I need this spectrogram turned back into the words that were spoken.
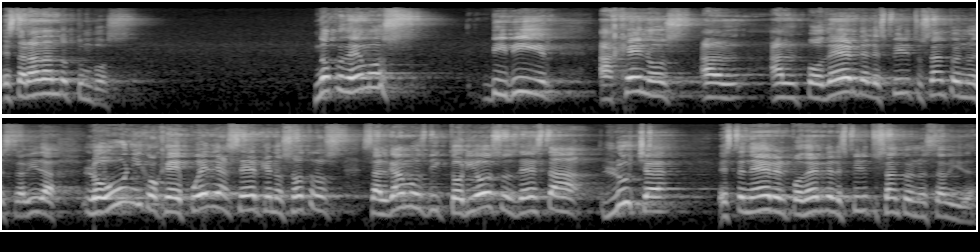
estará dando tumbos. No podemos vivir ajenos al, al poder del Espíritu Santo en nuestra vida. Lo único que puede hacer que nosotros salgamos victoriosos de esta lucha es tener el poder del Espíritu Santo en nuestra vida.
